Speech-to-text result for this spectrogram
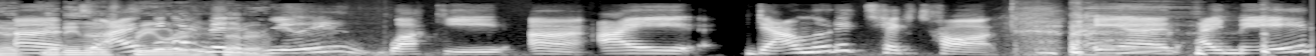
know, Uh, getting so those pre-orders, I think I've been really lucky. Uh, I downloaded TikTok and I made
